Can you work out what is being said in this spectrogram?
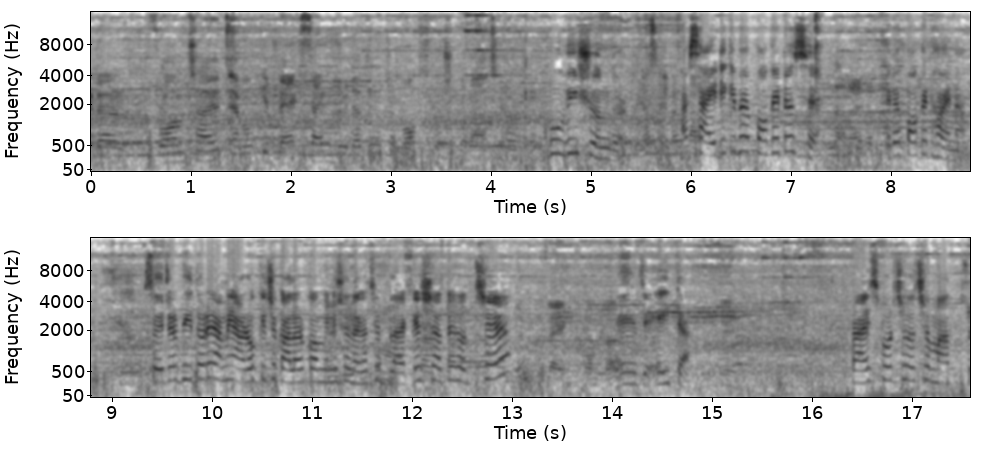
এটার ফ্রন্ট সাইড এবং কি ব্যাক সাইড দুইটাতে হচ্ছে বক্স করা আছে। খুবই সুন্দর। আর সাইডে কি ভাই পকেট আছে? এটা পকেট হয় না। সো এটার ভিতরে আমি আরও কিছু কালার কম্বিনেশন দেখাচ্ছি। ব্ল্যাকের সাথে হচ্ছে এই যে এইটা। প্রাইস পড়ছে হচ্ছে মাত্র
